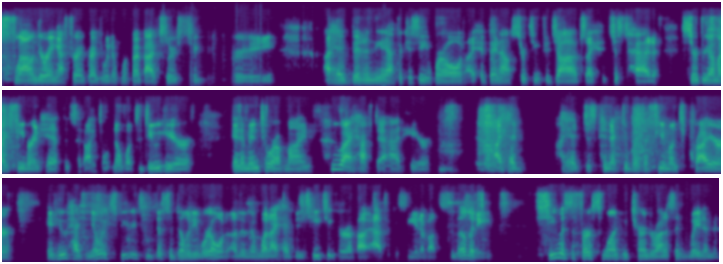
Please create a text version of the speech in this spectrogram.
floundering after I graduated with my bachelor's degree, I had been in the advocacy world. I had been out searching for jobs. I had just had surgery on my femur and hip and said, I don't know what to do here. And a mentor of mine, who I have to add here, I had I had just connected with a few months prior and who had no experience in the disability world other than what I had been teaching her about advocacy and about disability, she was the first one who turned around and said, wait a minute,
